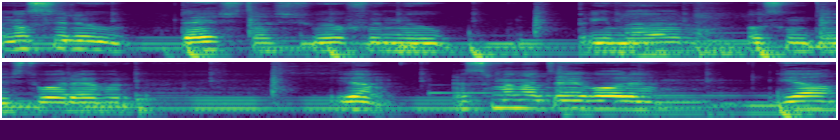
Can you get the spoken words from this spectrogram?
A não ser o teste, acho eu, foi meu primeiro ou segundo teste, whatever. Yeah, a semana até agora, estou yeah,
